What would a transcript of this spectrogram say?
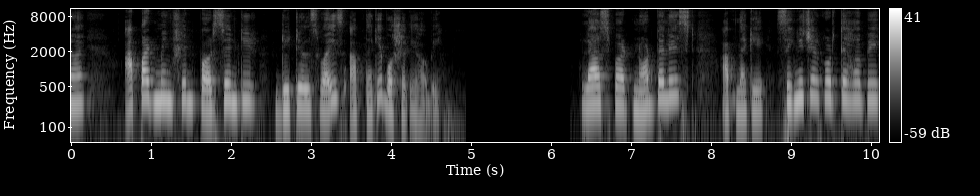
নয় আপার মেনশন পার্সেন্টির ডিটেলস ওয়াইজ আপনাকে বসাতে হবে। Last but not the list আপনাকে সিগনেচার করতে হবে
